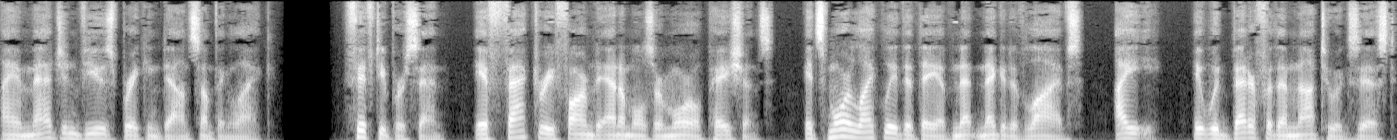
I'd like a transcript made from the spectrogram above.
I imagine views breaking down something like 50%. If factory farmed animals are moral patients, it's more likely that they have net negative lives, i.e., it would be better for them not to exist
